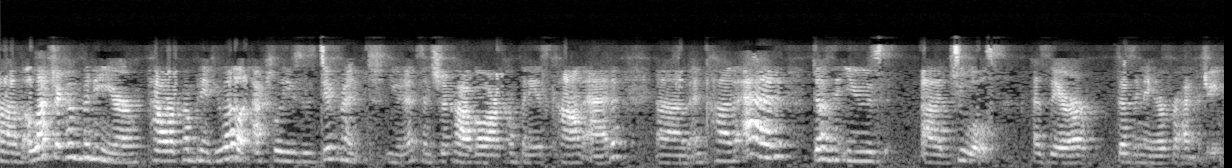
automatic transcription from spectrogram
um, electric company, your power company, if you will, actually uses different units. In Chicago, our company is ComEd, um, and ComEd doesn't use uh, joules as their designator for energy.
